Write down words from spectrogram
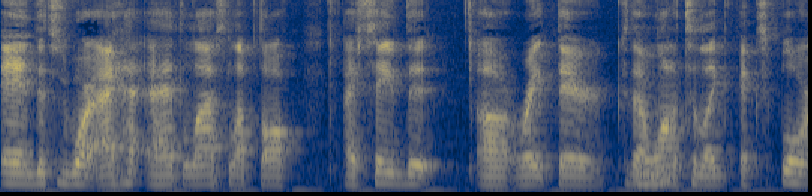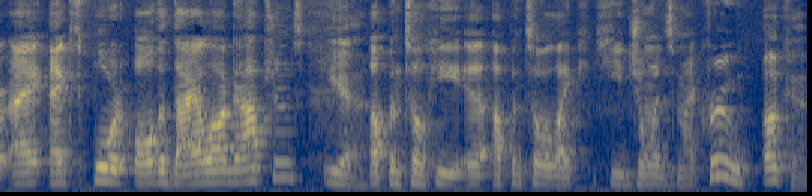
and this is where I, ha- I had last left off. I saved it uh, right there because I wanted to like explore. I, I explored all the dialogue options. Yeah. Up until he uh, up until like he joins my crew, okay.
